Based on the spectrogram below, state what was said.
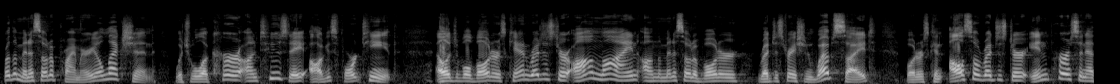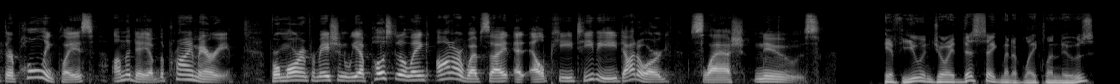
for the Minnesota primary election, which will occur on Tuesday, August 14th. Eligible voters can register online on the Minnesota voter registration website. Voters can also register in person at their polling place on the day of the primary. For more information, we have posted a link on our website at lptv.org/news. If you enjoyed this segment of Lakeland News,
